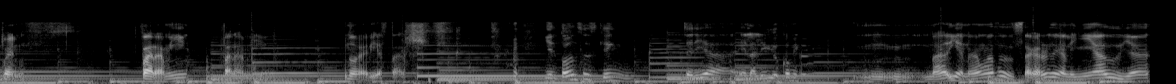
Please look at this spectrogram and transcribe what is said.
Bueno, para mí, para mí, no debería estar. ¿Y entonces quién sería el alivio cómico? Nadie, nada más sacarse de alineados ya.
